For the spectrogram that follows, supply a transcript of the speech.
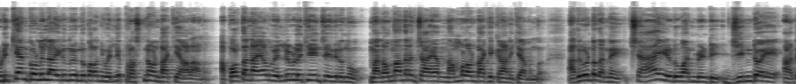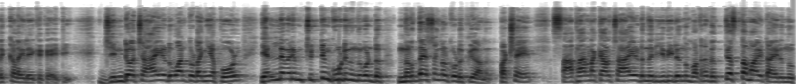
കുടിക്കാൻ കൊള്ളില്ലായിരുന്നു എന്ന് പറഞ്ഞ് വലിയ പ്രശ്നം ഉണ്ടാക്കിയ ആളാണ്. അപ്പോൾ തന്നെ അയാൾ വെല്ലുവിളിക്കുകയും ചെയ്തിരുന്നു നല്ല ഒന്നാന്തരം ചായ നമ്മൾ ഉണ്ടാക്കി കാണിക്കാമെന്ന്. അതുകൊണ്ട് തന്നെ ചായ ഇടുവാൻ വേണ്ടി ജിൻഡോയെ അടുക്കളയിലേക്ക് കയറ്റി. ജിൻഡോ ചായ ഇടുവാൻ തുടങ്ങിയപ്പോൾ എല്ലാവരും ചുറ്റും കൂടി നിന്നുകൊണ്ട് നിർദ്ദേശങ്ങൾ കൊടുക്കുകയാണ്. പക്ഷേ സാധാരണക്കാർ ചായ ഇടുന്ന രീതിയിലൊന്നും വളരെ വ്യത്യസ്തമായിട്ടായിരുന്നു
